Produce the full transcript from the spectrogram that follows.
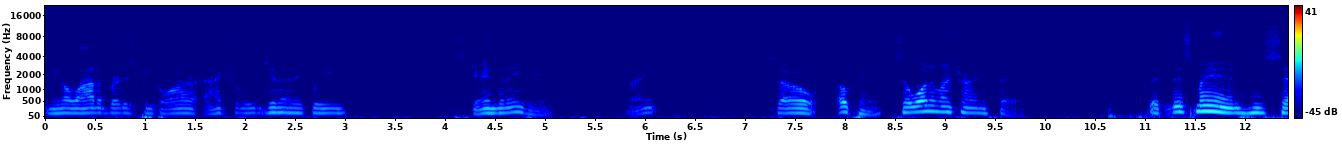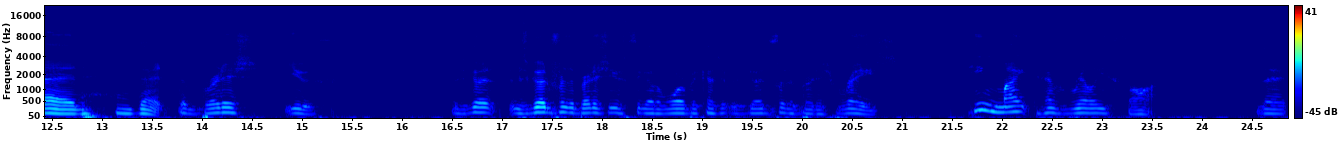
I mean, a lot of British people are actually genetically Scandinavian, right? So, okay, so what am I trying to say? That this man who said that the British youth was good it was good for the British youth to go to war because it was good for the British race. He might have really thought that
